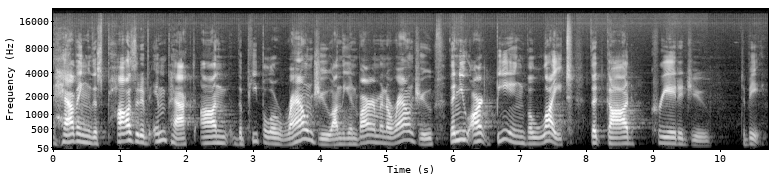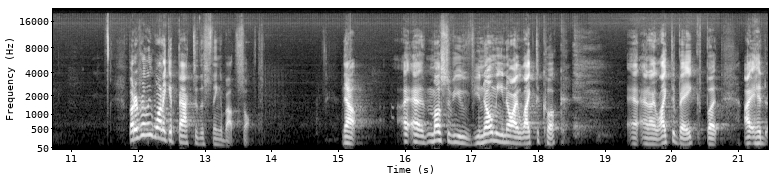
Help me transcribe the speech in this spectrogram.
having this positive impact on the people around you, on the environment around you, then you aren't being the light that God created you to be. But I really want to get back to this thing about salt. Now, I, most of you, if you know me, you know I like to cook and I like to bake, but I had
